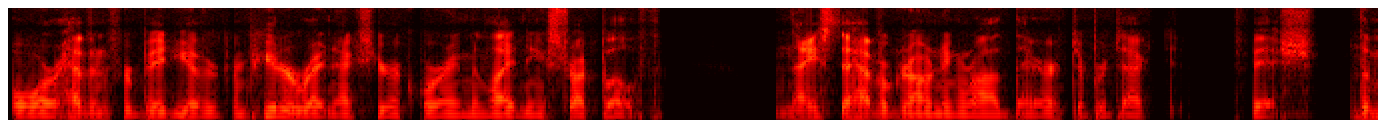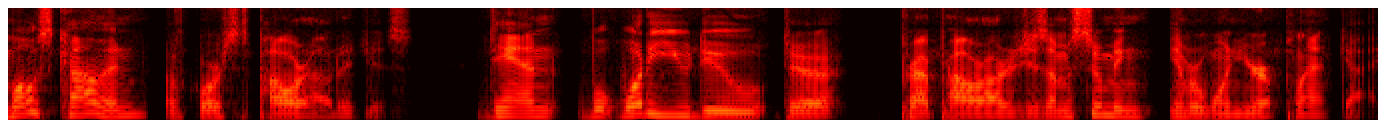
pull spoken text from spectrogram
Or heaven forbid, you have your computer right next to your aquarium and lightning struck both. Nice to have a grounding rod there to protect fish. The most common, of course, is power outages. Dan, what, what do you do to prep power outages. I'm assuming number one, you're a plant guy.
